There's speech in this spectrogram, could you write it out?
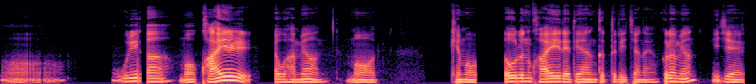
어 우리가 뭐 과일이라고 하면 뭐 이렇게 뭐 떠오르는 과일에 대한 것들이 있잖아요. 그러면 이제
